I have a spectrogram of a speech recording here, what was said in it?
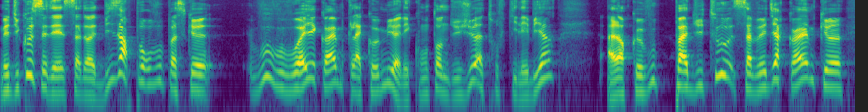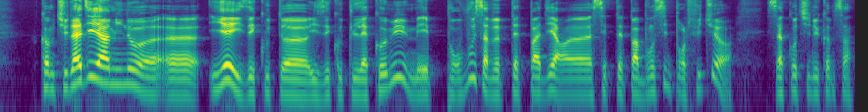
Mais du coup, des... ça doit être bizarre pour vous parce que vous, vous voyez quand même que la commu, elle est contente du jeu, elle trouve qu'il est bien. Alors que vous, pas du tout. Ça veut dire quand même que, comme tu l'as dit, hein, Mino, euh, EA, ils écoutent, euh, ils écoutent la commu, mais pour vous, ça veut peut-être pas dire, euh, c'est peut-être pas bon signe pour le futur ça continue comme ça.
